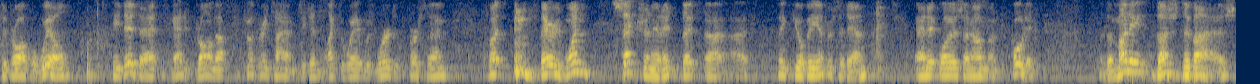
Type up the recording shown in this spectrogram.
to draw up a will, he did that. He had it drawn up two or three times. He didn't like the way it was worded the first time. But there is one section in it that uh, I think you'll be interested in. And it was, and I'm going to quote it, the money thus devised,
